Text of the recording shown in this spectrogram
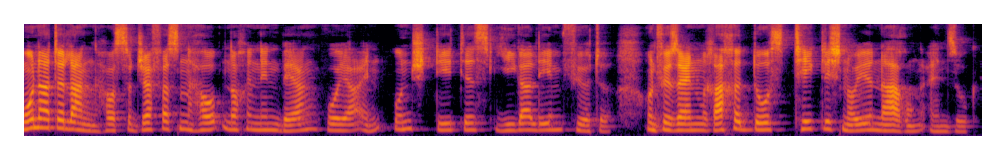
Monatelang hauste Jefferson Haupt noch in den Bergen, wo er ein unstetes Jägerleben führte und für seinen Rachedurst täglich neue Nahrung einsog.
